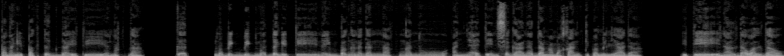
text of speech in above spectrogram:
panangipagtagda iti anak da. Ket mabigbig mo't dagiti naimbag nga naganak ngano anya iti insagana da nga makan ti pamilyada. Iti inaldaw-aldaw.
